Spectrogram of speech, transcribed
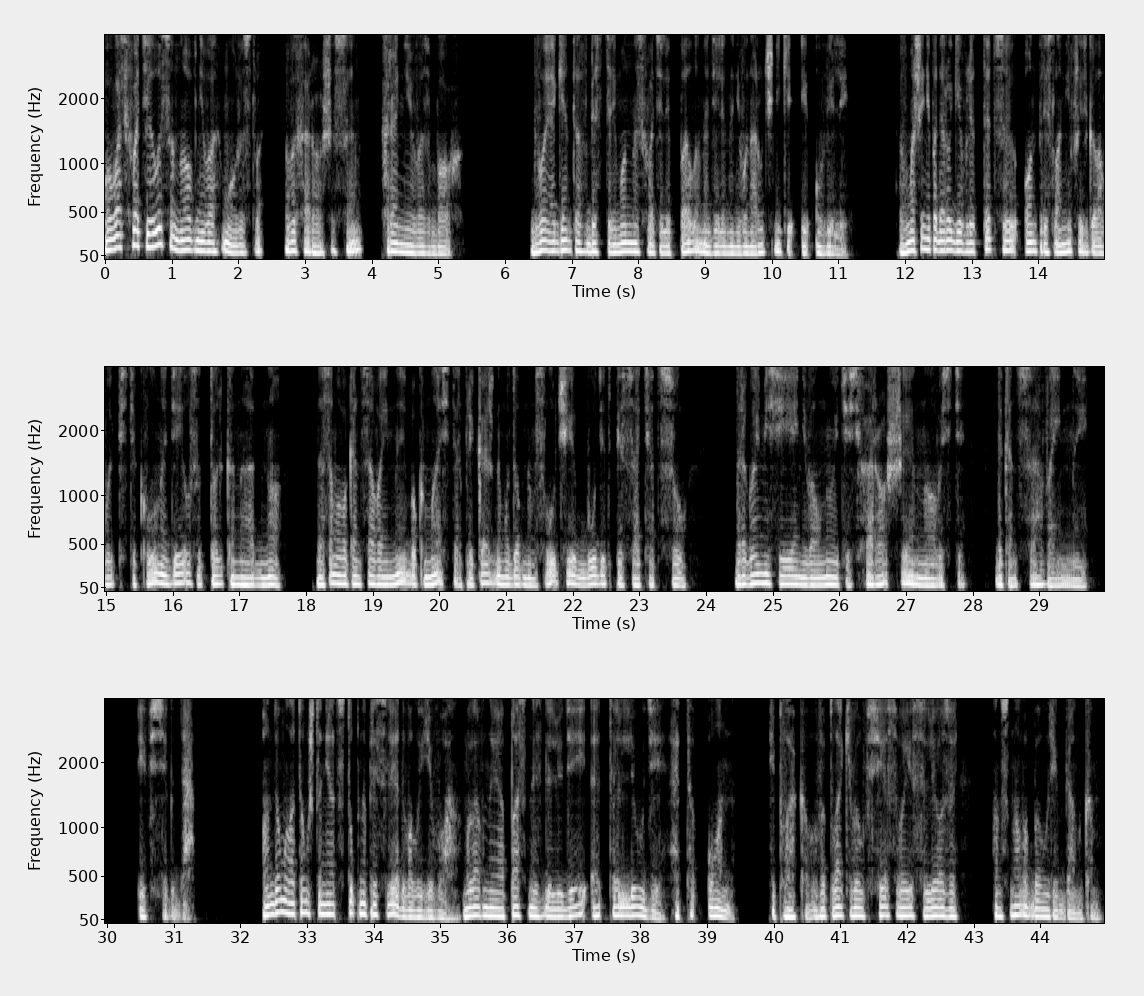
У вас хватило сыновнего мужества. Вы хороший сын, храни вас Бог». Двое агентов бесцеремонно схватили Пелла, надели на него наручники и увели. В машине по дороге в Лютецию он, прислонившись головой к стеклу, надеялся только на одно. До самого конца войны букмастер при каждом удобном случае будет писать отцу. «Дорогой месье, не волнуйтесь, хорошие новости. До конца войны и всегда. Он думал о том, что неотступно преследовало его. Главная опасность для людей — это люди, это он. И плакал, выплакивал все свои слезы. Он снова был ребенком.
